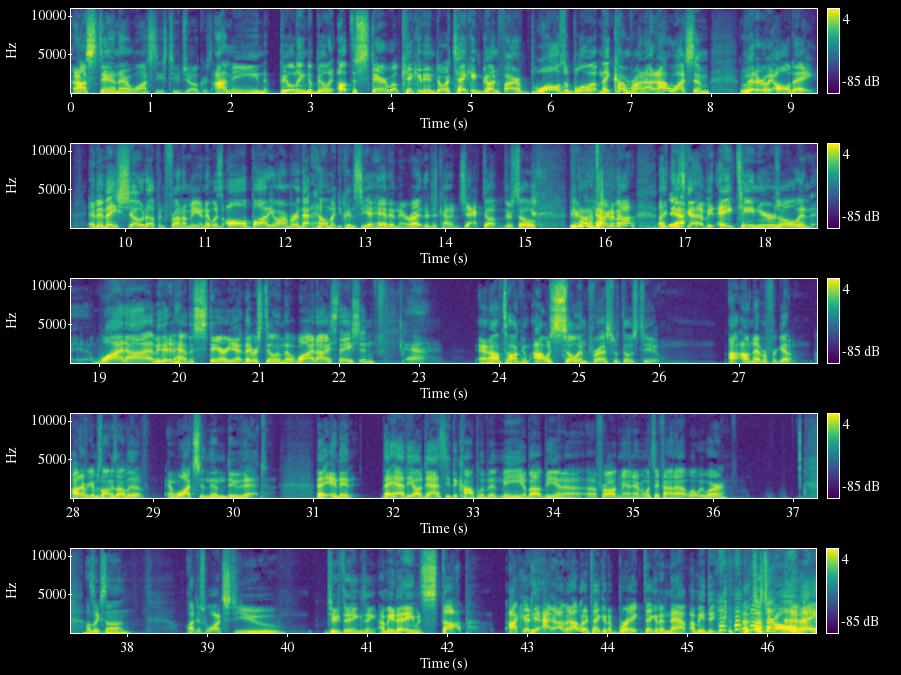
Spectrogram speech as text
And I stand there and watch these two jokers. I mean, building to building, up the stairwell, kicking in doors, taking gunfire, walls will blow up, and they come run out. And I watched them literally all day. And then they showed up in front of me, and it was all body armor and that helmet. You couldn't see a head in there, right? They're just kind of jacked up. They're so, you know what I'm talking about? Like Yeah. these guys, I mean, 18 years old and wide eye. I mean, they didn't have the stare yet. They were still in the wide eye station. yeah And I'm talking, I was so impressed with those two. I, I'll never forget them. I'll never forget them as long as I live. And watching them do that, they and they they had the audacity to compliment me about being a, a frogman. Ever once they found out what we were, I was like, son, I just watched you do things. And, I mean, they didn't even stop. I could, I, I, mean, I would have taken a break, taken a nap. I mean, it just took all day,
